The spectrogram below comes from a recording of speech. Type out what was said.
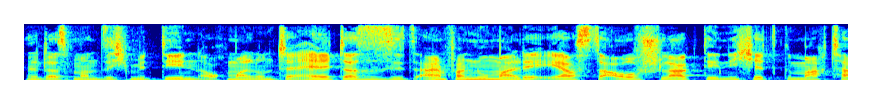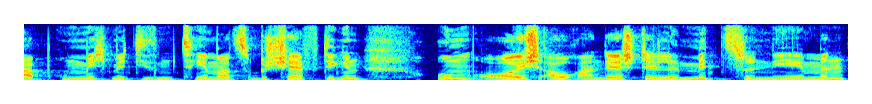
ne, dass man sich mit denen auch mal unterhält. Das ist jetzt einfach nur mal der erste Aufschlag, den ich jetzt gemacht habe, um mich mit diesem Thema zu beschäftigen, um euch auch an der Stelle mitzunehmen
